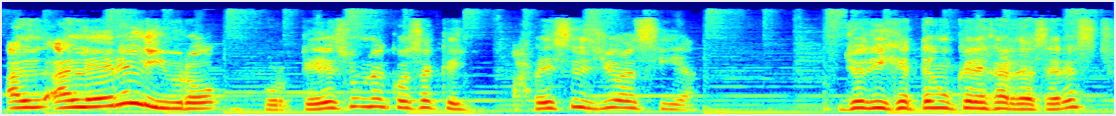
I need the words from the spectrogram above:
al, al leer el libro, porque es una cosa que a veces yo hacía, yo dije, tengo que dejar de hacer esto,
